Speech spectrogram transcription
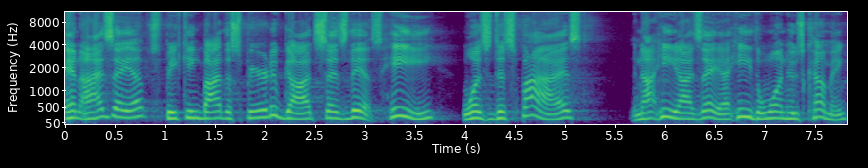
And Isaiah, speaking by the Spirit of God, says this He was despised, not he, Isaiah, he, the one who's coming,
